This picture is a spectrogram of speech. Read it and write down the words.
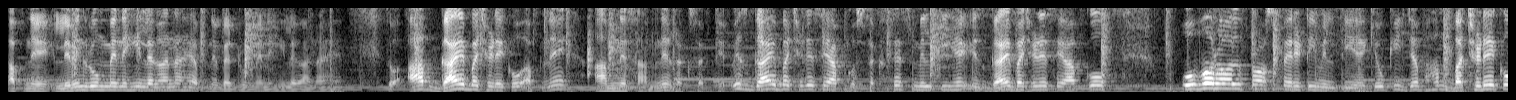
अपने लिविंग रूम में नहीं लगाना है, अपने बेडरूम में नहीं लगाना है। तो आप गाय बछड़े को अपने आमने सामने रख सकते हो। इस गाय बछड़े से आपको सक्सेस मिलती है, इस गाय बछड़े से आपको ओवरऑल प्रॉस्पेरिटी मिलती है, क्योंकि जब हम बछड़े को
